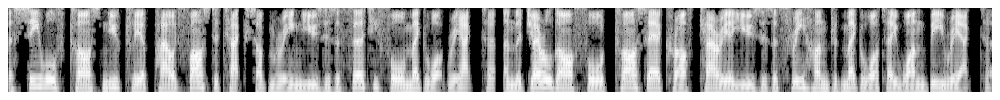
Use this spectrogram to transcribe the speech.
a Seawolf-class nuclear-powered fast attack submarine uses a 34 megawatt reactor, and the Gerald R. Ford-class aircraft carrier uses a 300 megawatt A-1B reactor.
